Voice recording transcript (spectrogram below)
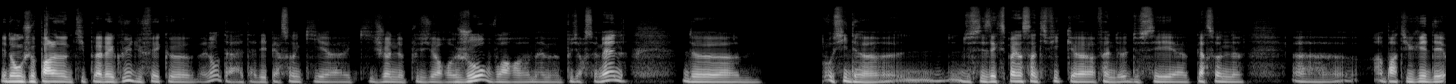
Et donc je parle un petit peu avec lui du fait que ben non, tu as, des personnes qui, euh, qui jeûnent plusieurs jours, voire même plusieurs semaines, de, aussi de, ces expériences scientifiques, euh, enfin de, ces euh, personnes, euh, en particulier des,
